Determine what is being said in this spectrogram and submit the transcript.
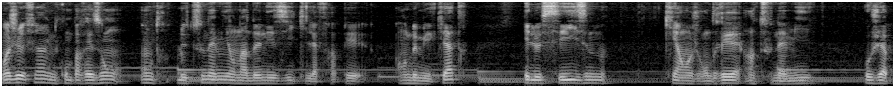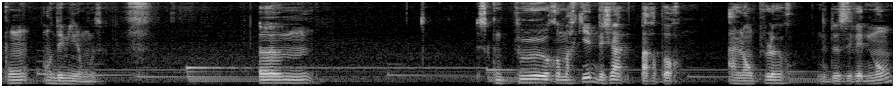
Moi, je vais faire une comparaison entre le tsunami en Indonésie qui l'a frappé en 2004 et le séisme qui a engendré un tsunami au Japon en 2011. Euh, ce qu'on peut remarquer déjà par rapport à l'ampleur des deux événements,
